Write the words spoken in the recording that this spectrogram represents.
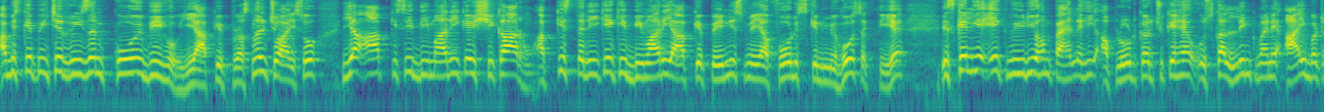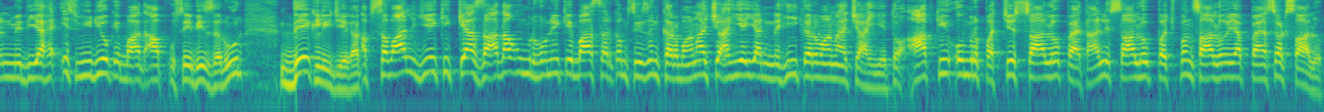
अब इसके पीछे रीजन कोई भी हो, ये आपकी पर्सनल चॉइस हो या आप किसी बीमारी के शिकार हो, अब किस तरीके की बीमारी आपके पेनिस में या फोर स्किन में हो सकती है, इसके लिए एक वीडियो हम पहले ही अपलोड कर चुके हैं, उसका लिंक मैंने आई बटन में दिया है, इस वीडियो के बाद आप उसे भी ज़रूर देख लीजिएगा। अब सवाल यह कि क्या ज़्यादा उम्र होने के बाद सरकम करवाना चाहिए या नहीं करवाना चाहिए? तो आपकी उम्र 25 साल हो 45 साल हो 55 साल हो या पैंसठ साल हो,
